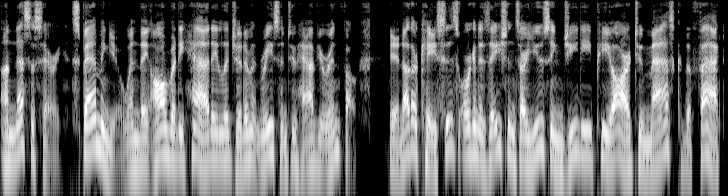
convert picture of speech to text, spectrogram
unnecessary, spamming you when they already had a legitimate reason to have your info. In other cases, organizations are using GDPR to mask the fact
